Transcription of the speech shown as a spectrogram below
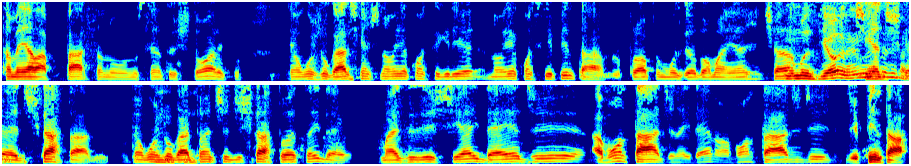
também ela passa no, no centro histórico, tem alguns lugares que a gente não ia conseguir, não ia conseguir pintar. No próprio Museu do Amanhã a gente já No museu, tinha desca- descartado. Tem alguns Entendi. lugares então a gente descartou essa ideia. Mas existia a ideia de. a vontade, né? A ideia não, a vontade de, de pintar.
